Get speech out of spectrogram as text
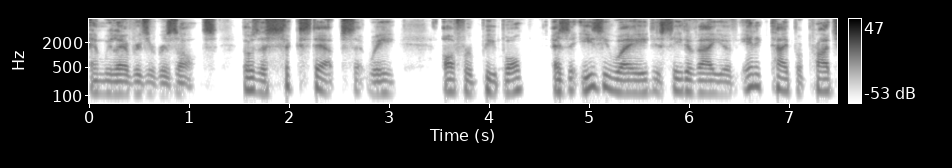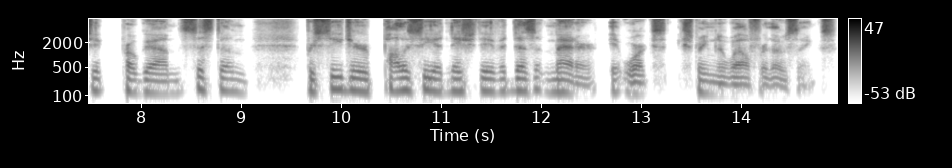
and we leverage the results. Those are six steps that we offer people as an easy way to see the value of any type of project, program, system, procedure, policy, initiative. It doesn't matter. It works extremely well for those things.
